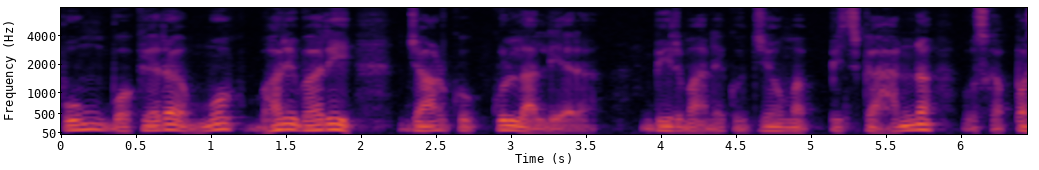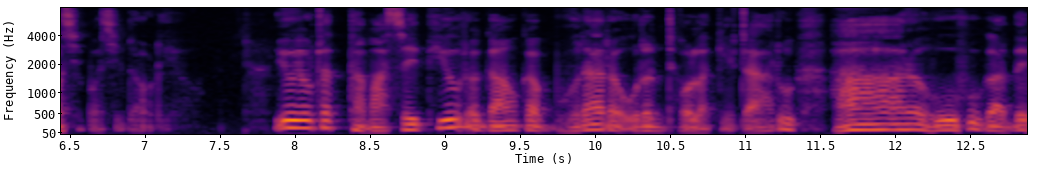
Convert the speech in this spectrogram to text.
पुङ बोकेर मुख भरिभरि जाँडको कुल्ला लिएर बिरमानेको जिउमा पिचका हान्न उसका पछि पछि दौड्यो। यो एउटा तमासै थियो र गाउँका भुरा र उरन्ठौला केटाहरू हार हुहु गर्दै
